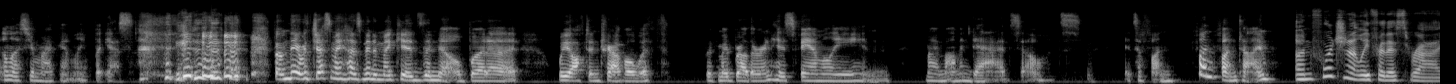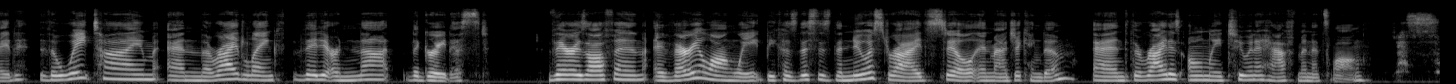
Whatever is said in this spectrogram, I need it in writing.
Unless you're my family, but yes. if I'm there with just my husband and my kids, then no. But uh, we often travel with with my brother and his family and my mom and dad. So it's it's a fun, fun, fun time. Unfortunately for this ride, the wait time and the ride length, they are not the greatest. There is often a very long wait because this is the newest ride still in Magic Kingdom, and the ride is only two and a half minutes long. Yes,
